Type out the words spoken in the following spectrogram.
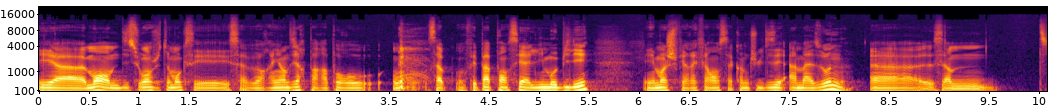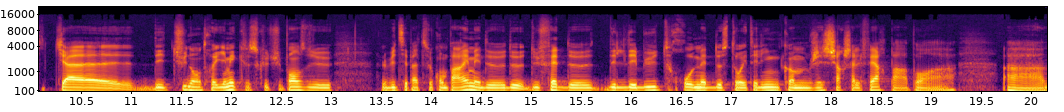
Et euh, moi, on me dit souvent justement que ça veut rien dire par rapport au. On ne fait pas penser à l'immobilier. Et moi, je fais référence à, comme tu le disais, Amazon. Euh, un petit cas d'étude, entre guillemets, que ce que tu penses du. Le but, c'est pas de se comparer, mais de, du fait de, dès le début, trop mettre de storytelling comme je cherche à le faire par rapport à,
